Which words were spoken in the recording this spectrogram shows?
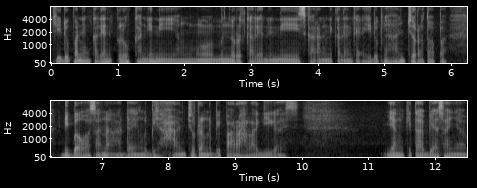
kehidupan yang kalian keluhkan ini yang menurut kalian ini sekarang ini kalian kayak hidupnya hancur atau apa di bawah sana ada yang lebih hancur dan lebih parah lagi guys yang kita biasanya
